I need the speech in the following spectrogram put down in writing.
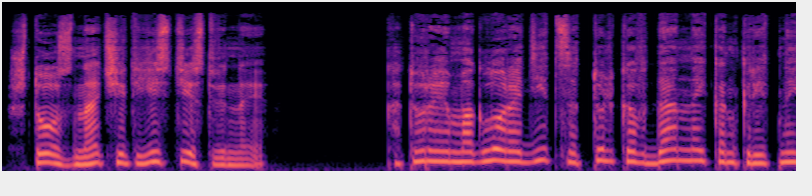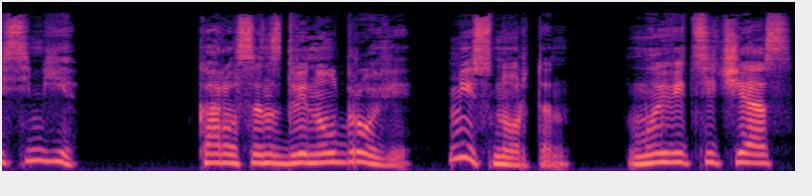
«Что значит естественное?» «Которое могло родиться только в данной конкретной семье». Карлсон сдвинул брови. «Мисс Нортон, «Мы ведь сейчас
